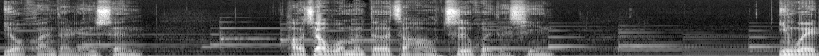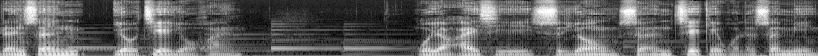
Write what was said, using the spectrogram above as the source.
有还的人生，好叫我们得着智慧的心。因为人生有借有还。我要爱惜使用神借给我的生命，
